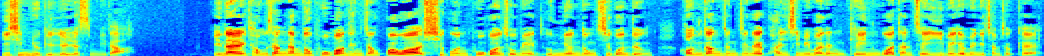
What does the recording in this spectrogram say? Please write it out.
26일 열렸습니다. 이날 경상남도 보건행정과와 시군 보건소 및 읍면동 직원 등 건강 증진에 관심이 많은 개인과 단체 200여 명이 참석해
